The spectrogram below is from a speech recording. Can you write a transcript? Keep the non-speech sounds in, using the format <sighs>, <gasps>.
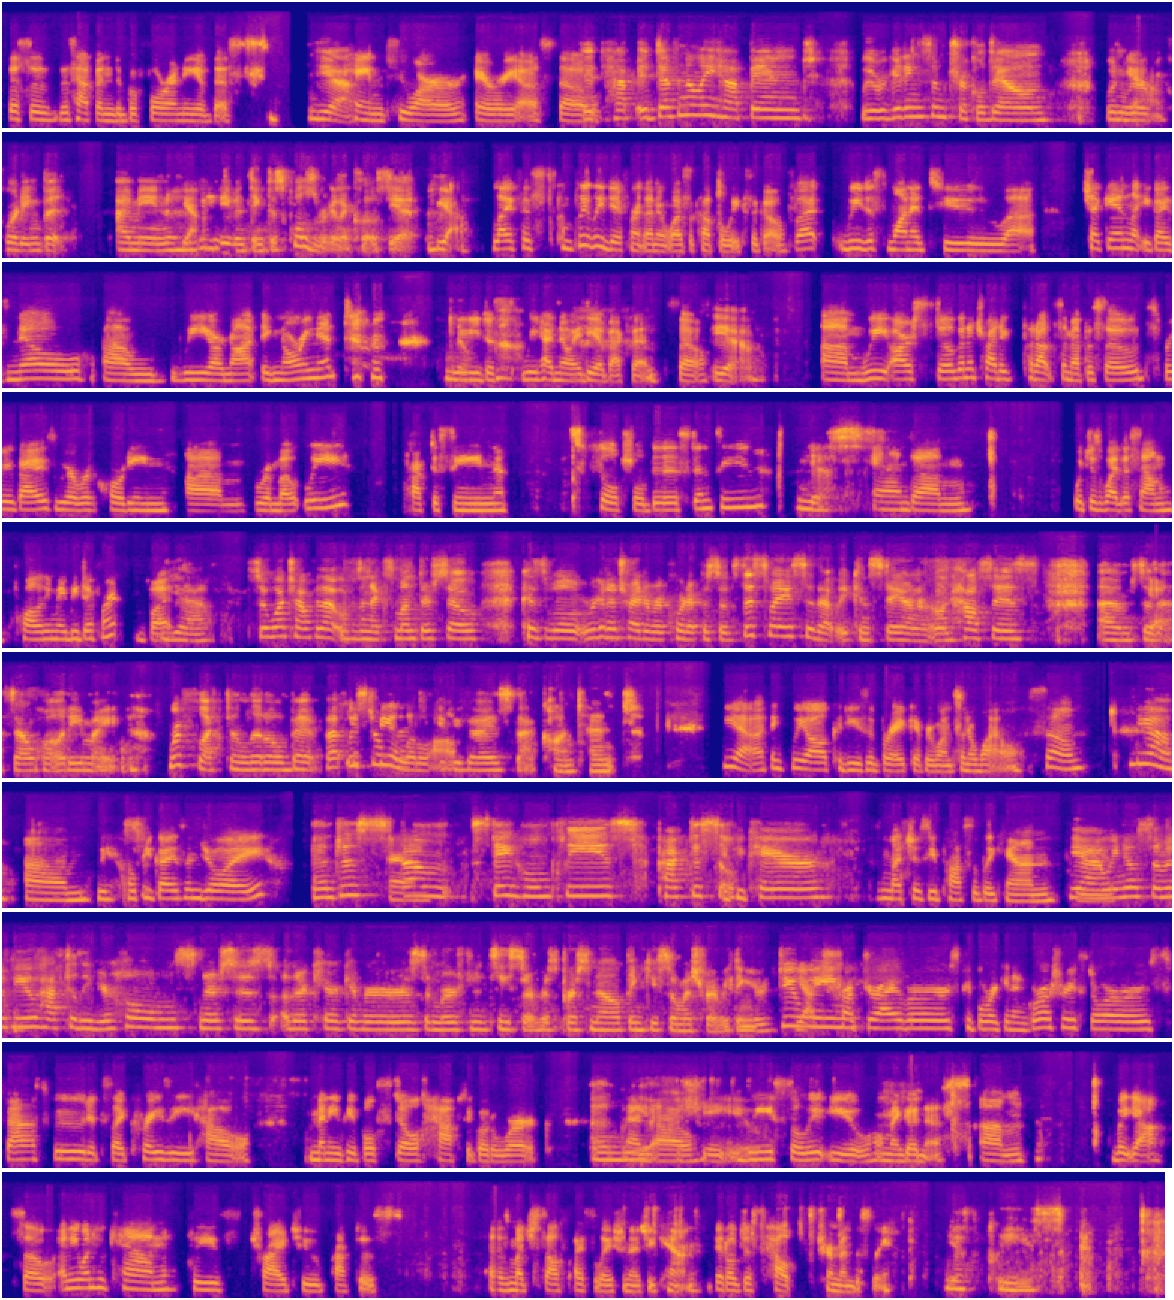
This is this happened before any of this yeah. came to our area. So It hap- It definitely happened. We were getting some trickle down when we were recording, but I mean, Yeah. we didn't even think the schools were going to close yet. yeah, life is completely different than it was a couple weeks ago. But we just wanted to uh, check in, let you guys know um, we are not ignoring it. <laughs> No. we just we had no idea back then. So Yeah. um, we are still going to try to put out some episodes for you guys. We are recording um, remotely, practicing social distancing, Yes. and um, which is why the sound quality may be different. But yeah. So watch out for that over the next month or so, because we'll we're gonna try to record episodes this way so that we can stay on our own houses. Um, so Yeah. that sound quality might reflect a little bit, but we Just still be a want little to give off. you guys that content. yeah, I think we all could use a break every once in a while. So Yeah. um, we hope you guys enjoy. And just And- um, stay home, please. Practice self you- care. As much as you possibly can. Yeah, we know some of you have to leave your homes, nurses, other caregivers, emergency service personnel. Thank you so much for everything you're doing. yeah, truck drivers, people working in grocery stores, fast food. It's like crazy how many people still have to go to work. and we and uh, appreciate you. we salute you. Oh my goodness. Um, but yeah, so anyone who can, please try to practice as much self isolation as you can. It'll just help tremendously. Yes, please.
